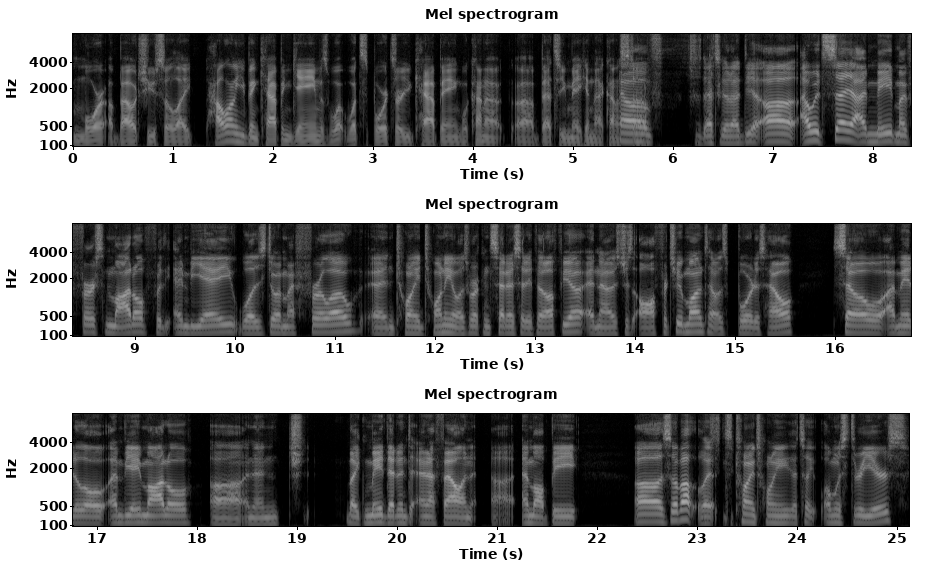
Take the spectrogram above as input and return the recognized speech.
more about you. So, like, how long you been capping games? What what sports are you capping? What kind of uh, bets are you making? That kind of uh, stuff. That's a good idea. Uh, I would say I made my first model for the NBA was during my furlough in 2020. I was working Center City, Philadelphia, and I was just off for two months. I was bored as hell, so I made a little NBA model, uh, and then like made that into NFL and uh, MLB. Uh, so about what, 2020. That's like almost three years.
